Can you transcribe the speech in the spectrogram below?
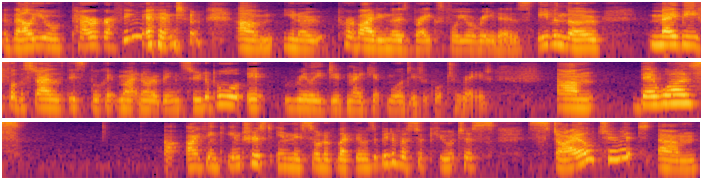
the value of paragraphing and, um, you know, providing those breaks for your readers. Even though maybe for the style of this book it might not have been suitable, it really did make it more difficult to read. Um, there was, uh, I think, interest in this sort of like there was a bit of a circuitous style to it um,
